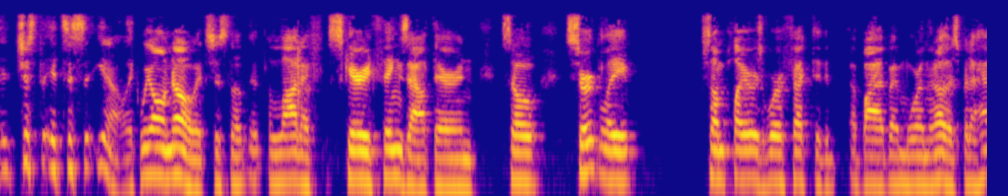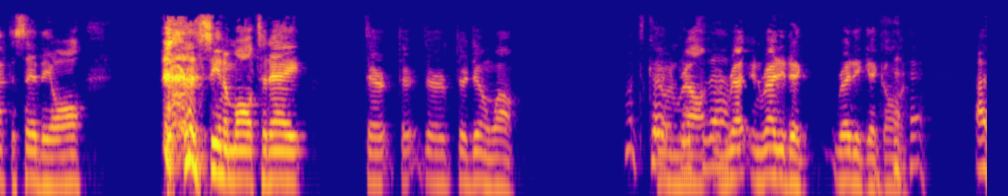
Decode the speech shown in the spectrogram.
it's just it's just you know like we all know it's just a, a lot of scary things out there, and so certainly some players were affected by it by more than others, but I have to say they all seeing them all today, they're they're they're they're doing well That's good. doing Good well and, re- and ready to ready to get going. I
